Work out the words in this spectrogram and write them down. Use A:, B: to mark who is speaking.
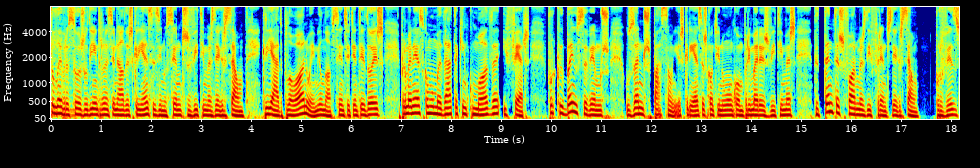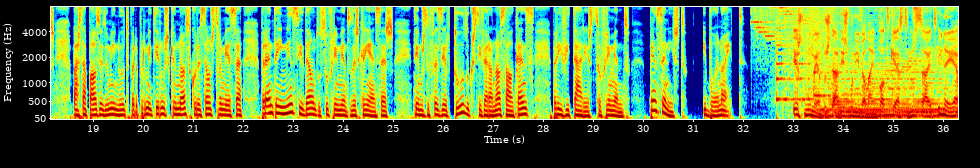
A: Celebra-se hoje o Dia Internacional das Crianças Inocentes Vítimas de Agressão. Criado pela ONU em 1982, permanece como uma data que incomoda e fere, porque, bem o sabemos, os anos passam e as crianças continuam como primeiras vítimas de tantas formas diferentes de agressão. Por vezes, basta a pausa de um minuto para permitirmos que o nosso coração estremeça perante a imensidão do sofrimento das crianças. Temos de fazer tudo o que estiver ao nosso alcance para evitar este sofrimento. Pensa nisto e boa noite.
B: Este momento está disponível em podcast no site e na app.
